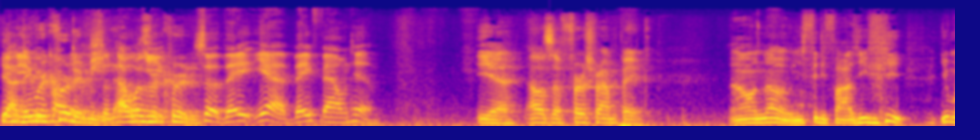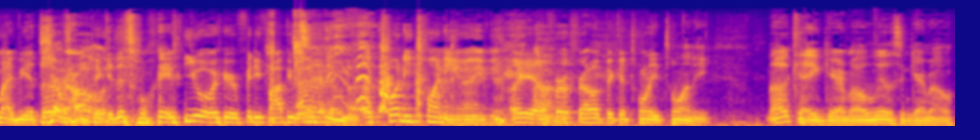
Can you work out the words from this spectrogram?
yeah, they to be part recruited of it. me. So, I no, was he- recruited. So they yeah they found him. yeah, I was a first round pick. I don't know. You fifty-five. You you might be a third Yeah, round pick at this point. You over here fifty-five people ahead of you. A 2020 maybe. Oh yeah, I don't first know. round pick of 2020. Okay, Guillermo. Listen, Guillermo.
